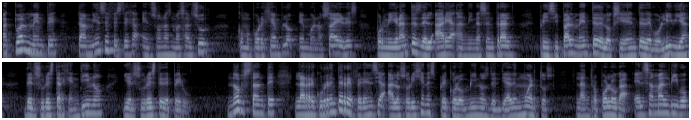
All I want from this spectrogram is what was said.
Actualmente también se festeja en zonas más al sur, como por ejemplo en Buenos Aires por migrantes del área andina central, principalmente del occidente de Bolivia, del sureste argentino y el sureste de Perú. No obstante, la recurrente referencia a los orígenes precolombinos del Día de Muertos, la antropóloga Elsa Maldivo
